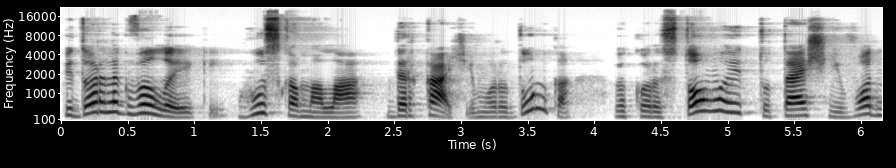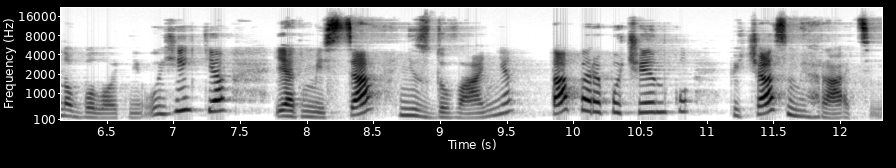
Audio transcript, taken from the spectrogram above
підорлик великий, гуска мала, деркач і мородунка, використовують тутешні водно-болотні угіддя як місця гніздування та перепочинку під час міграції.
